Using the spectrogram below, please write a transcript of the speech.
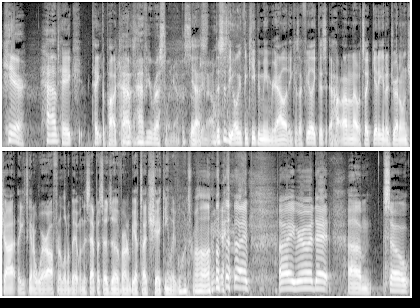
here, have take take the podcast. have have your wrestling episode. Yes, you know, this is the only thing keeping me in reality because I feel like this. I don't know. It's like getting an adrenaline shot. Like it's gonna wear off in a little bit when this episode's over. I'm gonna be outside shaking. Like what's wrong? I, I ruined it. Um, so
